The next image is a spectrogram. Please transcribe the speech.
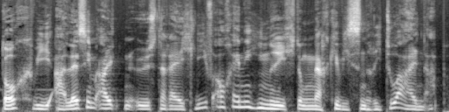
Doch wie alles im alten Österreich lief auch eine Hinrichtung nach gewissen Ritualen ab.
